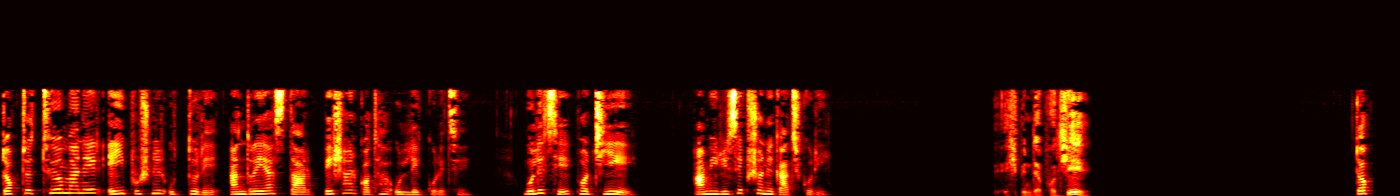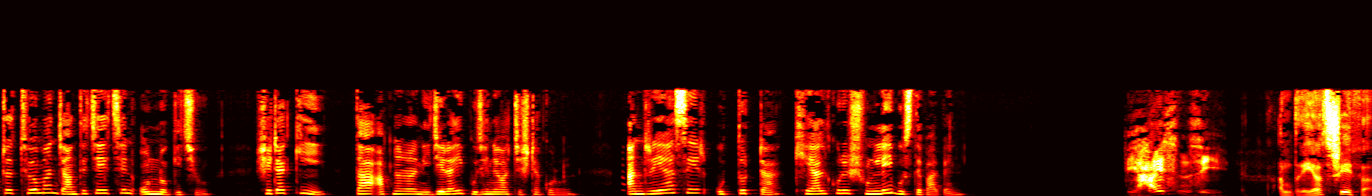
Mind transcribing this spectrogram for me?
ড থিওম্যানের এই প্রশ্নের উত্তরে আন্দ্রেয়াস তার পেশার কথা উল্লেখ করেছে। বলেছে ফটিয়ে আমি রিসেপশনে কাজ করি। Ich bin ড থিওম্যান জানতে চেয়েছেন অন্য কিছু। সেটা কি? তা আপনারা নিজেরাই বুঝে নেওয়ার চেষ্টা করুন। আন্দ্রেয়াসের উত্তরটা খেয়াল করে শুনলেই বুঝতে পারবেন। Wie heißen Sie? Andreas Schäfer.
